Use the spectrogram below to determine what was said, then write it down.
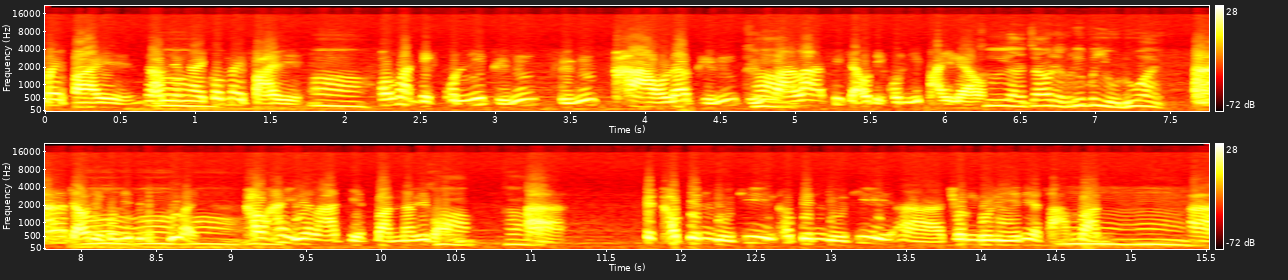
ไม่ไปทำยังไงก็ไม่ไป อ่า เพราะว่าเด็กคนนี้ถึงถึงข่าวแล้วถึงถึงครับวาระที่จะเอาเด็กคนนี้ไปแล้วคืออยากจะเอาเด็กคนนี้ไปอยู่ด้วยอ่าจะเอาเด็กคนนี้ไปด้วยอ่เขาให้เวลาเจ็ดวันนะพี่คบอรักบครับอ่า เขาเป็นอยู่ที่เขาเป็นอยู่ที่อ่าชนบุรีเนี่ยสามวันอือืมอ่า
